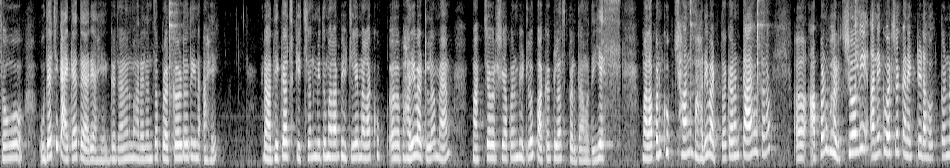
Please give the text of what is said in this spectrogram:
सो उद्याची काय काय तयारी आहे? गजानन महाराजांचा प्रकट दिन आहे. राधिकाच किचन मी तुम्हाला भेटले मला खूप भारी वाटलं मॅम मागच्या वर्षी आपण भेटलो पाककला स्पर्धामध्ये. येस मला पण खूप छान भारी वाटतं. कारण काय होतं ना आपण व्हर्च्युअली अनेक वर्ष कनेक्टेड आहोत. पण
